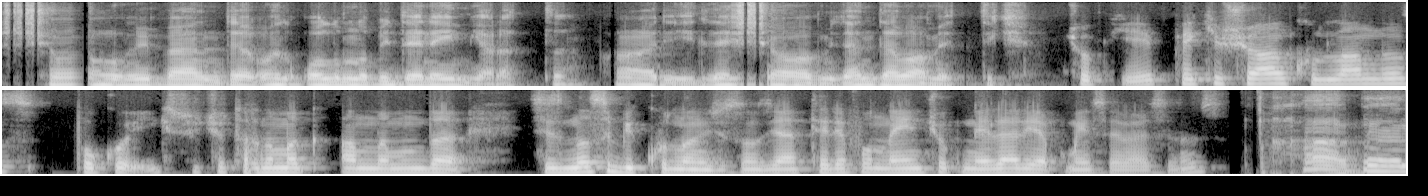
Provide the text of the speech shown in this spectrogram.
Xiaomi bende ol- olumlu bir deneyim yarattı. Haliyle Xiaomi'den devam ettik. Çok iyi. Peki şu an kullandığınız Poco X3'ü tanımak anlamında siz nasıl bir kullanıcısınız? Yani telefonla en çok neler yapmayı seversiniz? Ha ben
